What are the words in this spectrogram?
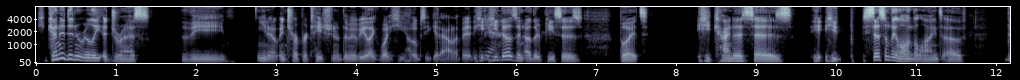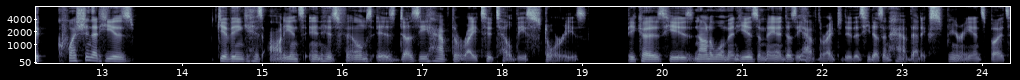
he kind of didn't really address the you know interpretation of the movie like what he hopes he get out of it. He, he does in other pieces but he kind of says he, he says something along the lines of the question that he is giving his audience in his films is does he have the right to tell these stories? Because he is not a woman he is a man does he have the right to do this? He doesn't have that experience but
